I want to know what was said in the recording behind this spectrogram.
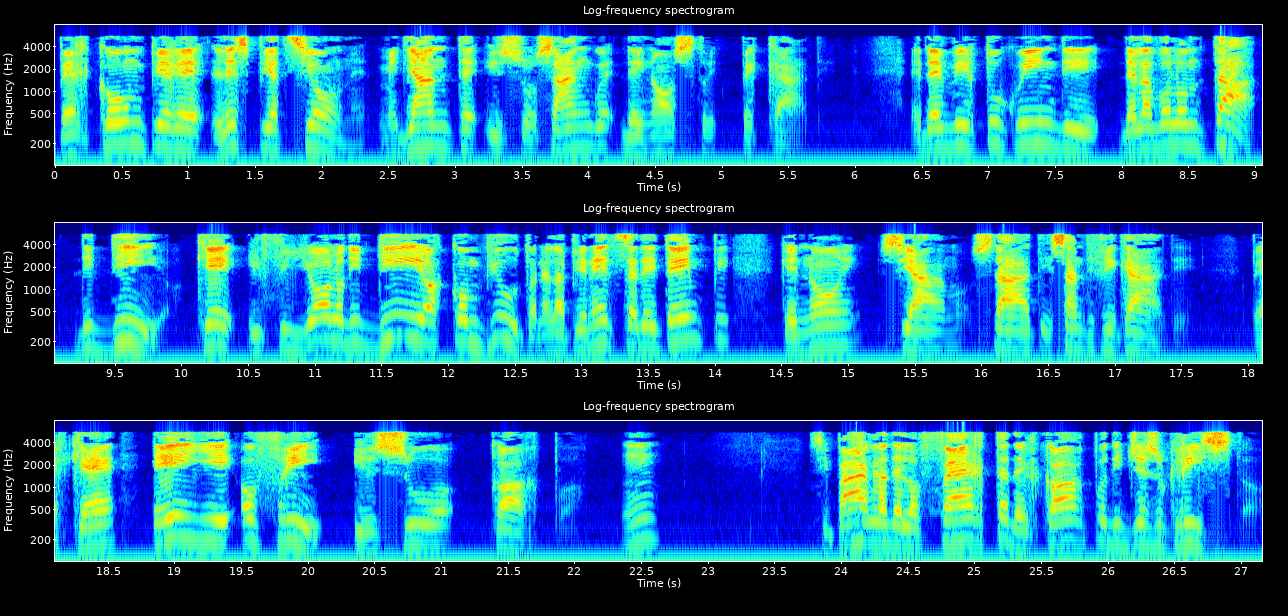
per compiere l'espiazione mediante il suo sangue dei nostri peccati. Ed è virtù quindi della volontà di Dio che il figliolo di Dio ha compiuto nella pienezza dei tempi che noi siamo stati santificati, perché egli offrì il suo corpo. Hm? si parla dell'offerta del corpo di Gesù Cristo,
